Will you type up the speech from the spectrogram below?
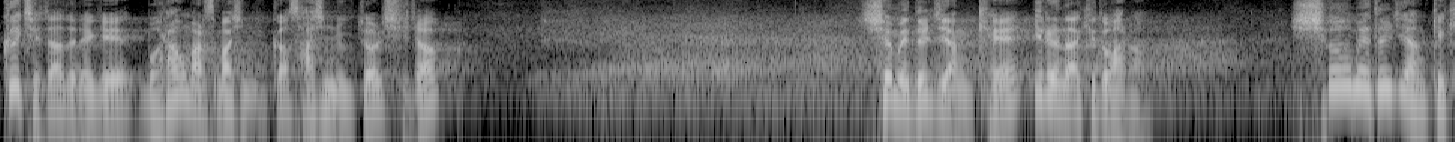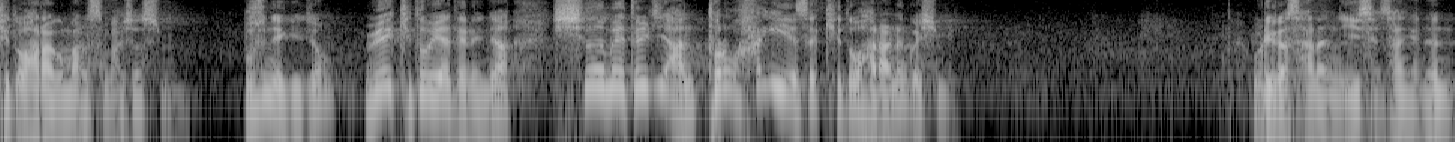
그 제자들에게 뭐라고 말씀하십니까? 46절 시작. 시험에 들지 않게 일어나 기도하라. 시험에 들지 않게 기도하라고 말씀하셨습니다. 무슨 얘기죠? 왜 기도해야 되느냐? 시험에 들지 않도록 하기 위해서 기도하라는 것입니다. 우리가 사는 이 세상에는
